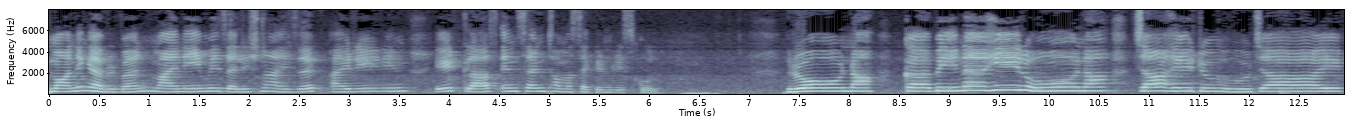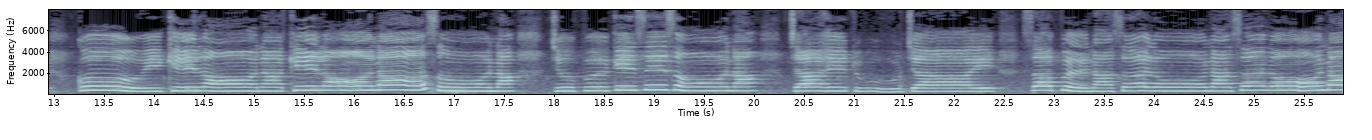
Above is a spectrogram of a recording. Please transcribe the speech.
Good morning, everyone. My name is Elishna Isaac. I read in 8th class in St. Thomas Secondary School. रोना कभी नहीं रोना चाहे टूट जाए कोई खिलौना खिलौना सोना चुप कैसे सोना चाहे टूट जाए सपना सलोना सलोना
